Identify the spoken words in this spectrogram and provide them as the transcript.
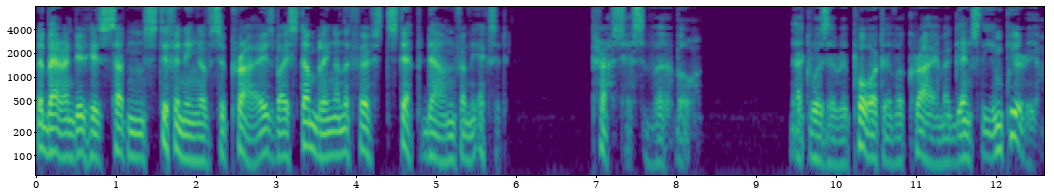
The Baron did his sudden stiffening of surprise by stumbling on the first step down from the exit process verbal. That was a report of a crime against the Imperium.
